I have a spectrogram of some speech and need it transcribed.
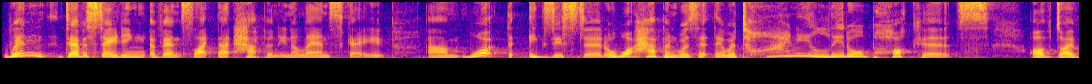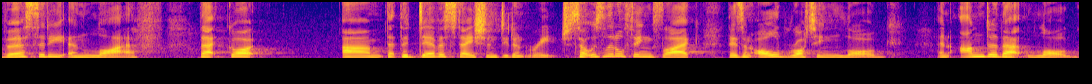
when devastating events like that happen in a landscape, um, what existed or what happened was that there were tiny little pockets of diversity and life that got um, that the devastation didn't reach. So it was little things like there's an old rotting log, and under that log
